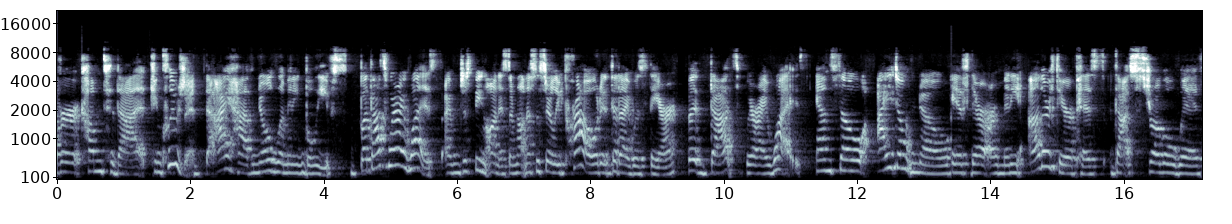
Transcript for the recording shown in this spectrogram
ever come to that conclusion that I have no limiting beliefs? But that's where I was. I'm just being honest. I'm not necessarily proud that I was there, but that's where I was. And so I don't know if there are many other therapists that struggle with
